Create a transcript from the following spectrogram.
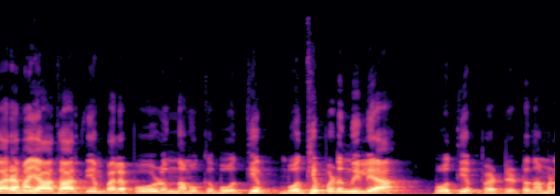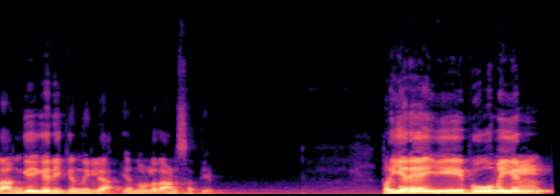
പരമയാഥാർത്ഥ്യം പലപ്പോഴും നമുക്ക് ബോധ്യ ബോധ്യപ്പെടുന്നില്ല ബോധ്യപ്പെട്ടിട്ട് നമ്മൾ അംഗീകരിക്കുന്നില്ല എന്നുള്ളതാണ് സത്യം. പ്രിയരെ ഈ ഭൂമിയിൽ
